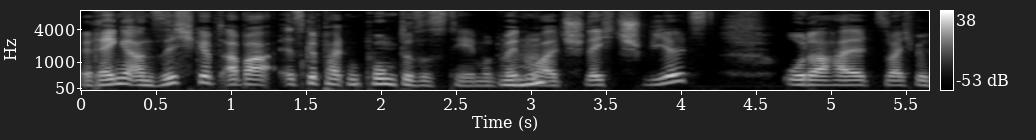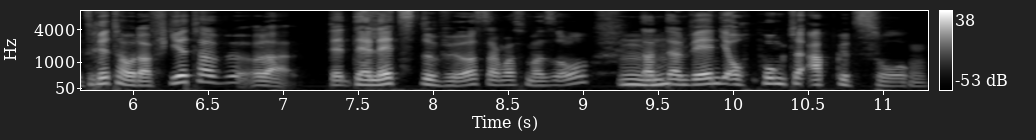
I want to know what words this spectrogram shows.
Ränge an sich gibt, aber es gibt halt ein Punktesystem. Und wenn mhm. du halt schlecht spielst oder halt zum Beispiel Dritter oder Vierter oder der, der letzte Verse, sagen wir es mal so, mhm. dann, dann werden die auch Punkte abgezogen.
